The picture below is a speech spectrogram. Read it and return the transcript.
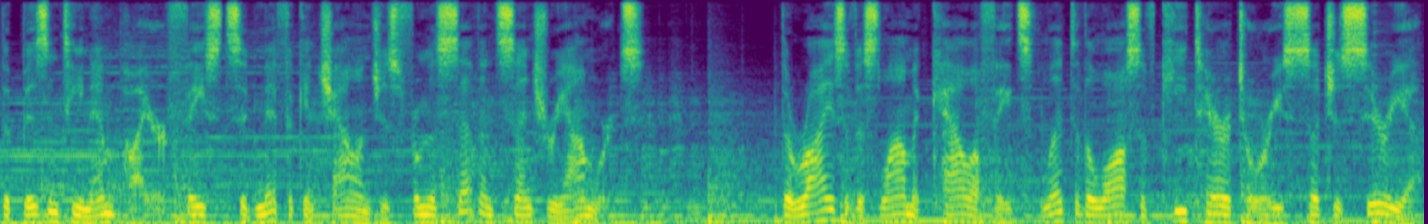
The Byzantine Empire faced significant challenges from the 7th century onwards. The rise of Islamic caliphates led to the loss of key territories such as Syria,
